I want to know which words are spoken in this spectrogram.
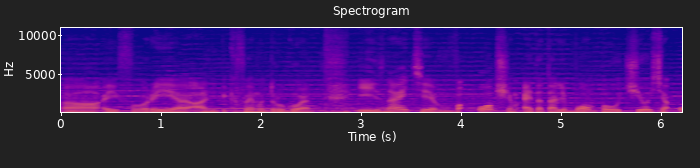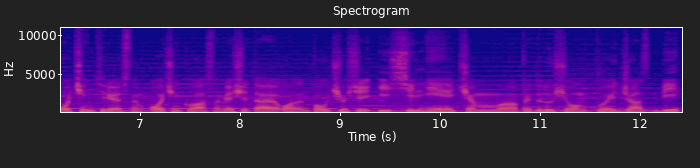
э, Эйфория, Olympic Fame и другое. И знаете, в общем, этот альбом получился очень интересным, очень классным. Я считаю, он получился и сильнее, чем э, предыдущий лонгплей Just Be.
